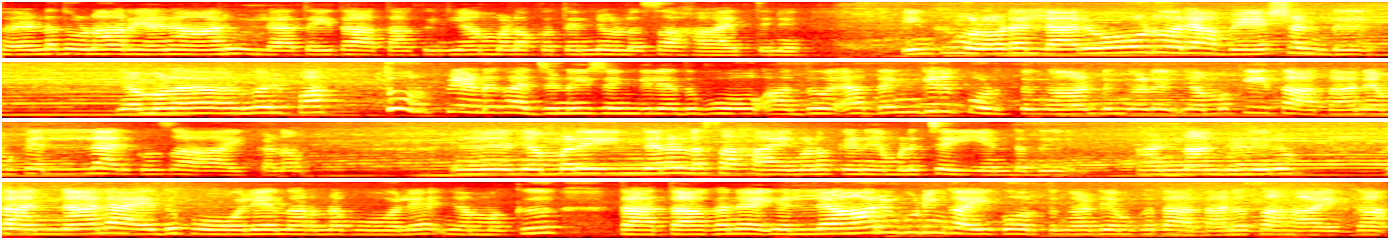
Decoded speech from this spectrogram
വേണ്ട തുണ അറിയാൻ ആരും ഇല്ലാത്ത ഈ താത്താക്ക് ഇനി നമ്മളൊക്കെ തന്നെ ഉള്ളു സഹായത്തിന്. എനിക്ക് നിങ്ങളോട് എല്ലാരോടും ഒരു അപേക്ഷ ഉണ്ട്. നമ്മളെ ഒരു പത്ത് ഉറുപ്പിയാണ് കജണീച്ചെങ്കിൽ അത് പോ അത് അതെങ്കിലും കൊടുത്തുങ്ങാണ്ട് നിങ്ങൾ നമുക്ക് ഈ താത്താനെ നമുക്ക് എല്ലാവർക്കും സഹായിക്കണം. നമ്മൾ ഇങ്ങനെയുള്ള സഹായങ്ങളൊക്കെയാണ് നമ്മൾ ചെയ്യേണ്ടത്. അണ്ണാൻകുഞ്ഞിനും തന്നാലായതുപോലെ എന്ന് പറഞ്ഞ പോലെ നമുക്ക് താത്താക്കനെ എല്ലാരും കൂടിയും കൈ കോർത്തുങ്ങാണ്ട് നമുക്ക് താത്താനെ സഹായിക്കാം.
